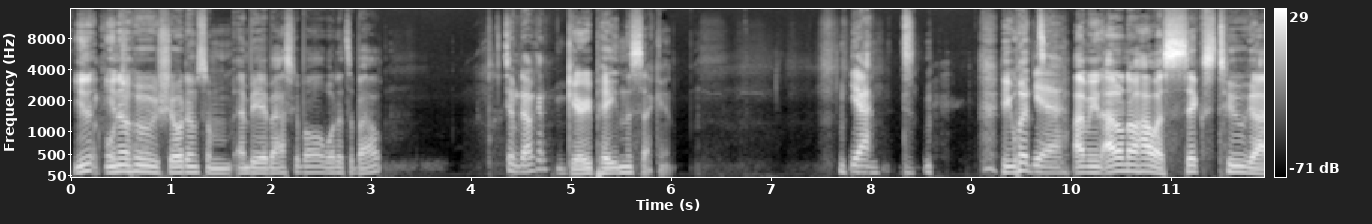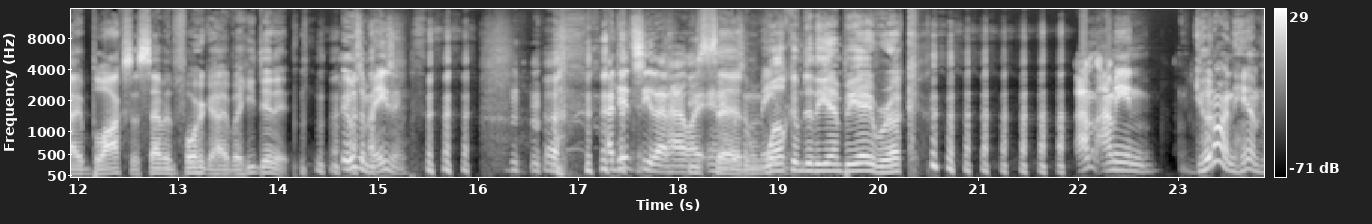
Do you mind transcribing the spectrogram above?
You you know who showed him some NBA basketball? What it's about? Tim Duncan. Gary Payton the second. Yeah, He went. Yeah. I mean, I don't know how a six two guy blocks a seven four guy, but he did it. it was amazing. I did see that He highlight, and it was said, amazing. "Welcome to the NBA, Rook." I'm, I mean, good on him.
